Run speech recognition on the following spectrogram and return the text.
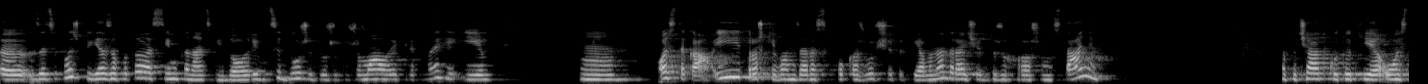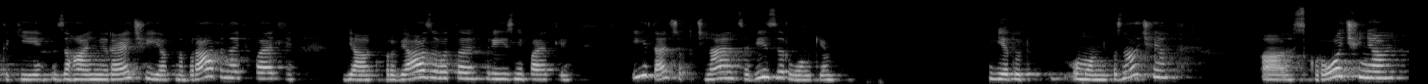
е, за цю книжку я заплатила 7 канадських доларів. Це дуже-дуже дуже мало як для книги. І м, ось така. І трошки вам зараз покажу, що тут є. Вона, до речі, в дуже хорошому стані. На початку тут є ось такі загальні речі, як набирати навіть петлі, як пров'язувати різні петлі. І далі починаються візерунки. Є тут умовні позначення, скорочення.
